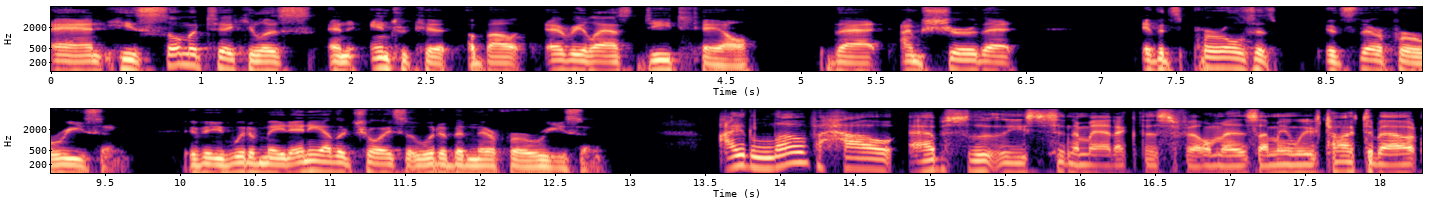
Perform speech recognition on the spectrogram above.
And he's so meticulous and intricate about every last detail that I'm sure that if it's pearls, it's, it's there for a reason. If he would have made any other choice, it would have been there for a reason. I love how absolutely cinematic this film is. I mean, we've talked about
